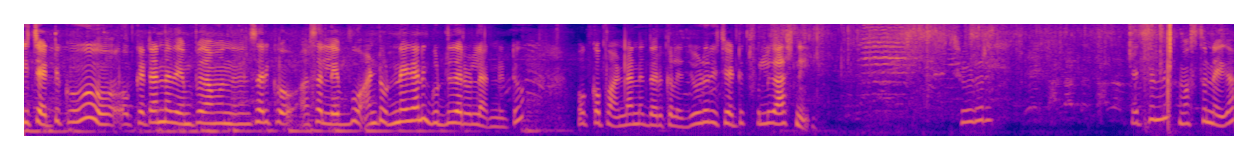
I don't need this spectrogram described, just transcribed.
ఈ చెట్టుకు ఒకటన్నది తెంపుదామని సరికి అసలు లేవు అంటే ఉన్నాయి కానీ గుడ్లు తెరవలే అన్నట్టు. ఒక్క పండు అన్నది దొరకలేదు చూడు ఈ చెట్టుకు ఫుల్ కాసినాయి. చూడురి ఎట్లుంది? మస్తున్నాయిగా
